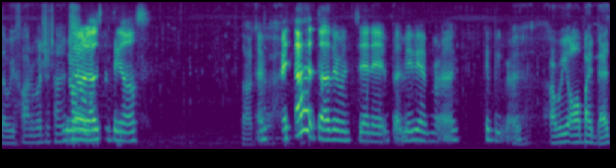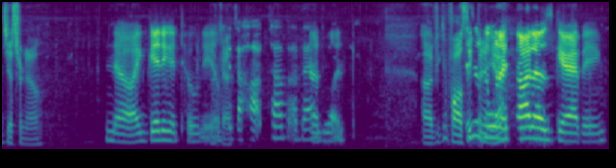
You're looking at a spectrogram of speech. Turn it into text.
that we fought a bunch of times. No. No, that was something else. Okay. I'm, I thought the other ones didn't, but maybe I'm wrong. Could be wrong. Yeah. Are we all by beds? Yes or no? No, I'm getting a toenail. Okay. It's a hot tub, a bed. Found one. Uh, if you can fall asleep This asleep is in the it, one I thought I was grabbing.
